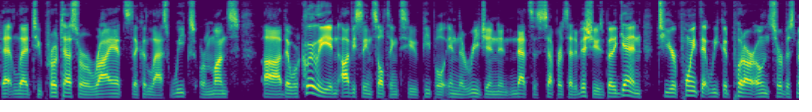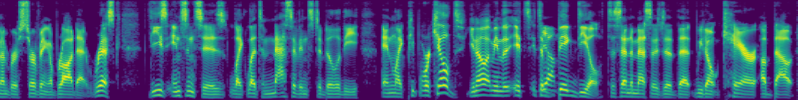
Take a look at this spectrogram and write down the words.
that led to protests or riots that could last weeks or months uh, that were clearly and obviously insulting to people in the region. And that's a separate set of issues. But again, to your point that we could put our own service members serving abroad at risk, these instances like led to massive instability and like people were killed. You know, I mean, it's, it's a yeah. big deal to send a message that, that we don't care about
